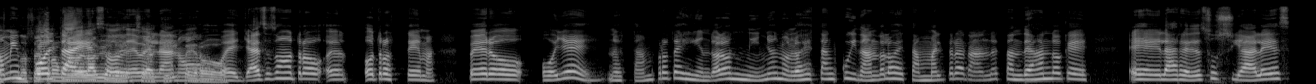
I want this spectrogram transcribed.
no- me no importa eso, de verdad, aquí, no. pero- Pues ya esos son otros eh, otros temas. Pero, oye, no están protegiendo a los niños, no los están cuidando, los están maltratando, están dejando que eh, las redes sociales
